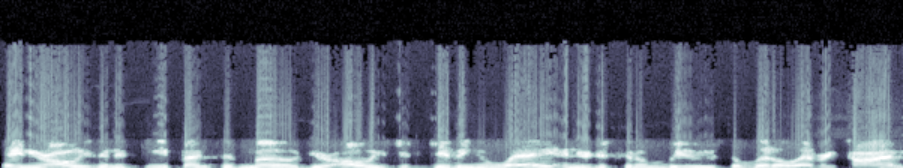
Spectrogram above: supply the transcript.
and you're always in a defensive mode, you're always just giving away and you're just going to lose the little every time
